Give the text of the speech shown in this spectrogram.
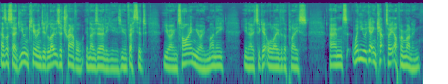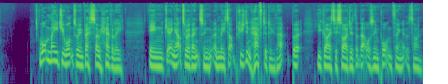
as I said, you and Kieran did loads of travel in those early years. You invested your own time, your own money, you know, to get all over the place. And when you were getting Captivate up and running, what made you want to invest so heavily in getting out to events and, and meet up? Because you didn't have to do that, but you guys decided that that was an important thing at the time.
